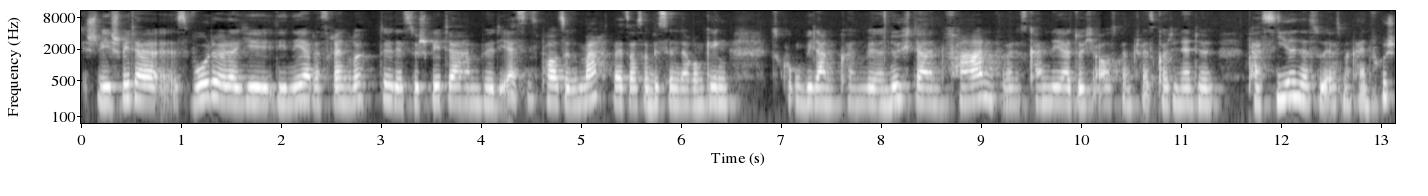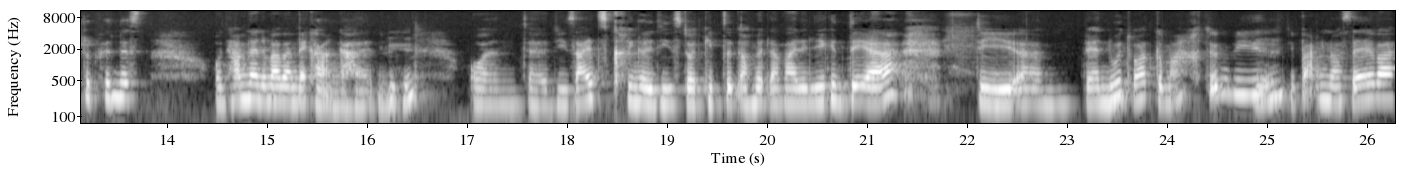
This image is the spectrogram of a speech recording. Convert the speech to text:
je später es wurde oder je, je näher das Rennen rückte, desto später haben wir die Essenspause gemacht, weil es auch so ein bisschen darum ging, zu gucken, wie lange können wir nüchtern fahren, weil das kann dir ja durchaus beim Transcontinental passieren, dass du erstmal kein Frühstück findest und haben dann immer beim Bäcker angehalten. Mhm. Und äh, die Salzkringel, die es dort gibt, sind auch mittlerweile legendär. Die ähm, werden nur dort gemacht irgendwie. Mhm. Die backen noch selber.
